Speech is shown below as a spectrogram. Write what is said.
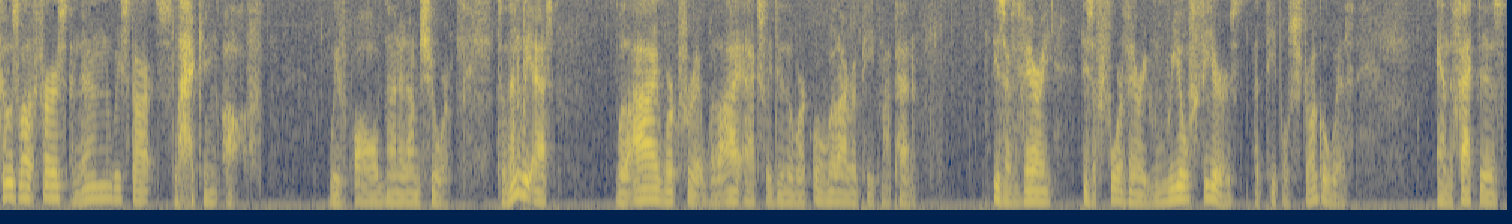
goes well at first, and then we start slacking off. We've all done it, I'm sure. So then we ask, will I work for it? Will I actually do the work or will I repeat my pattern? These are very these are four very real fears that people struggle with. And the fact is,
